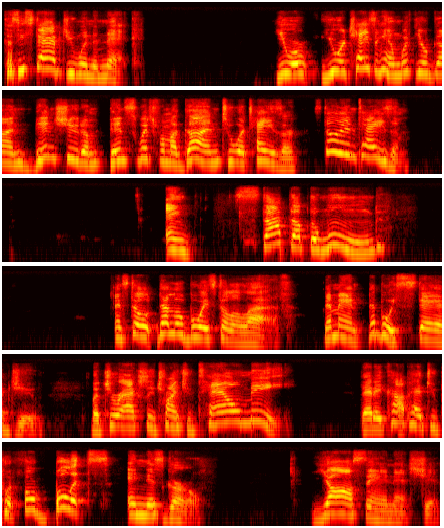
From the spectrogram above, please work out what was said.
cuz he stabbed you in the neck. You were you were chasing him with your gun, didn't shoot him, then switch from a gun to a taser. Still didn't tase him. And stopped up the wound and still that little boy is still alive. That man, that boy stabbed you, but you're actually trying to tell me that a cop had to put four bullets in this girl. Y'all saying that shit.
